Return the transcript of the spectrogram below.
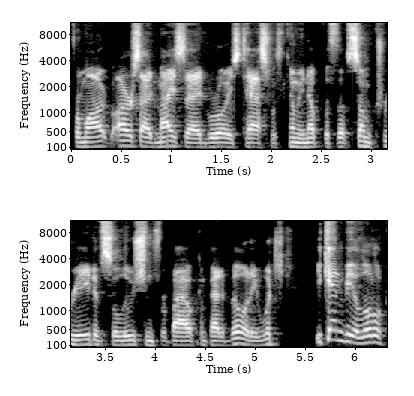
from our, our side, my side, we're always tasked with coming up with some creative solution for biocompatibility, which you can be a little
